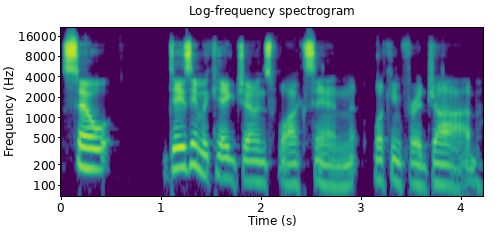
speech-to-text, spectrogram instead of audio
So, Daisy Makeig-Jones walks in looking for a job.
